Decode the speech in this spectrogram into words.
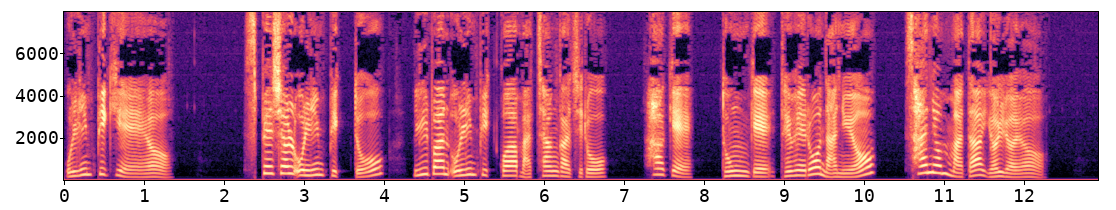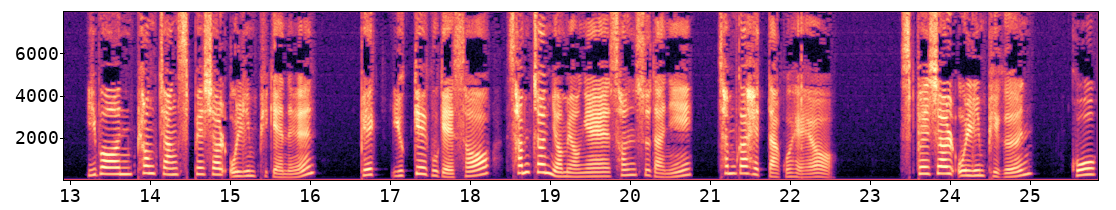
올림픽이에요. 스페셜 올림픽도 일반 올림픽과 마찬가지로 하계, 동계, 대회로 나뉘어 4년마다 열려요. 이번 평창 스페셜 올림픽에는 106개국에서 3천여 명의 선수단이 참가했다고 해요. 스페셜 올림픽은 고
